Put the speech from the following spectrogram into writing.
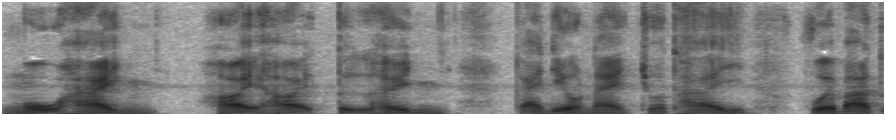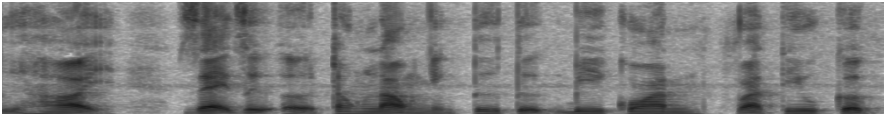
ngũ hành, hợi hợi tự hình. Cái điều này cho thấy với bạn tuổi hợi, dạy giữ ở trong lòng những tư tưởng bi quan và tiêu cực.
